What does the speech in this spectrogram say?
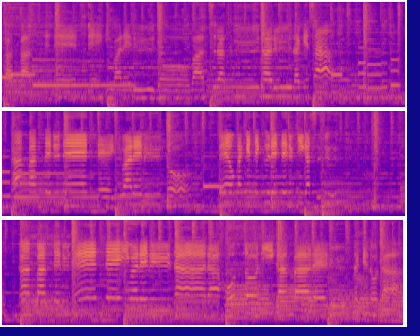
頑張ってねって言われるのは辛くなるだけさ。頑張ってるねって言われると目をかけてくれてる気がする。頑張ってるねって言われるなら本当に頑張れるんだけどな。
